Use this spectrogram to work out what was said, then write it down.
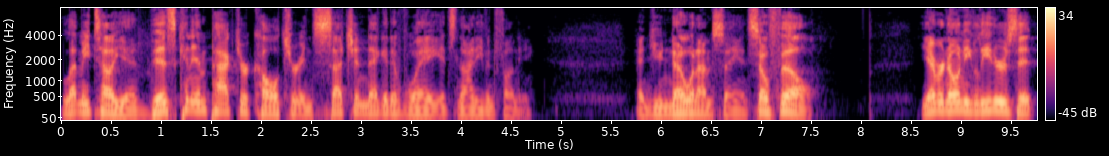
let me tell you, this can impact your culture in such a negative way, it's not even funny. And you know what I'm saying. So, Phil, you ever know any leaders that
